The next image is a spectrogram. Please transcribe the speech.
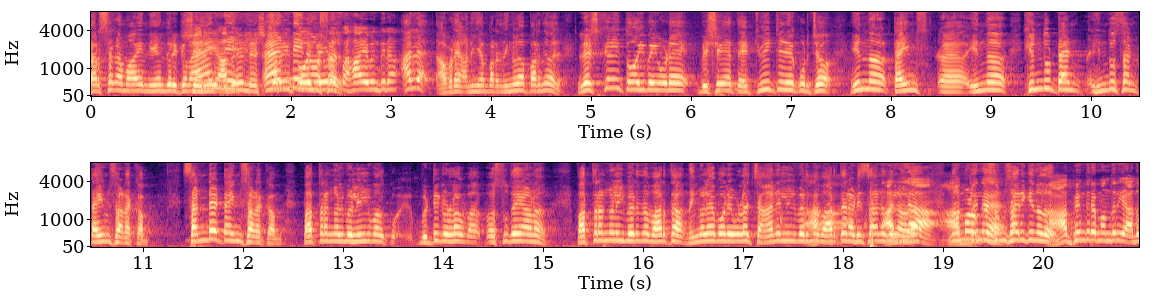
കർശനമായി നിയന്ത്രിക്കും? അല്ല അവിടെയാണ് ഞാൻ പറഞ്ഞത്. നിങ്ങൾ പറഞ്ഞ പോലെ ലഷ്കർ ഇ തോയ്ബയുടെ വിഷയത്തെ ട്വീറ്റിനെ കുറിച്ച് ഇന്ന് ടൈംസ് ഇന്ന് ഹിന്ദു ടൈം ഹിന്ദുസ്ഥാൻ ടൈംസ് അടക്കം സൺഡേ ടൈംസ് അടക്കം പത്രങ്ങൾ വെളിയിൽ വിട്ടിട്ടുള്ള വസ്തുതയാണ്. പത്രങ്ങളിൽ വരുന്ന വാർത്ത നിങ്ങളെ പോലെയുള്ള ചാനലിൽ വരുന്ന വാർത്തയുടെ അടിസ്ഥാനത്തിലാണ് നമ്മൾ നമ്മളൊക്കെ സംസാരിക്കുന്നത്. ആഭ്യന്തരമന്ത്രി അത്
